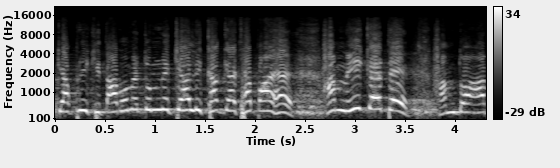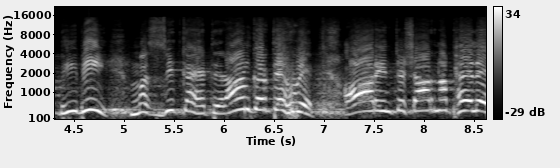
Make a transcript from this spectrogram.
कि अपनी किताबों में तुमने क्या लिखा, क्या छपा है। हम नहीं कहते, हम तो अभी भी मस्जिद का एहतराम करते हुए और इंतज़ार ना फैले।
